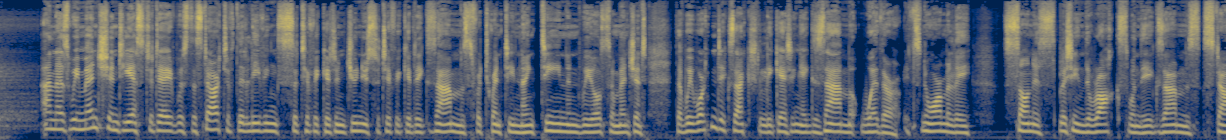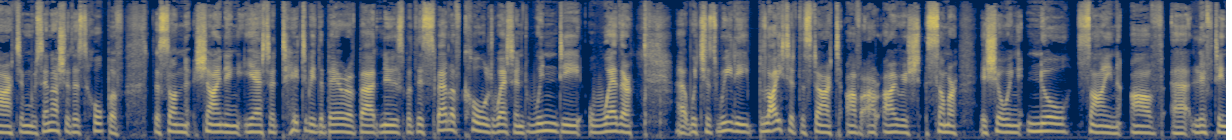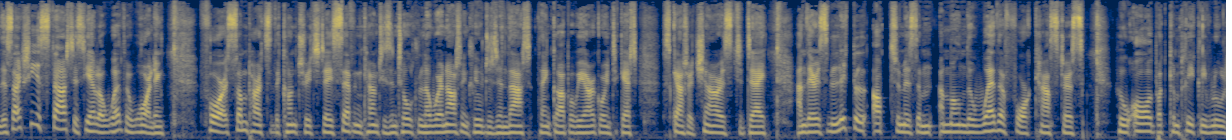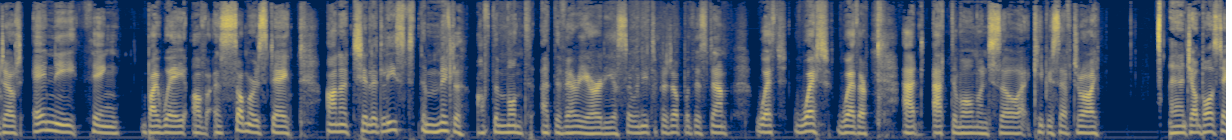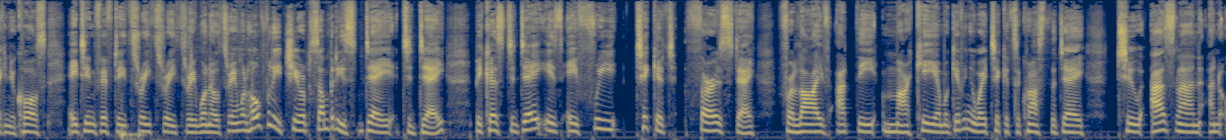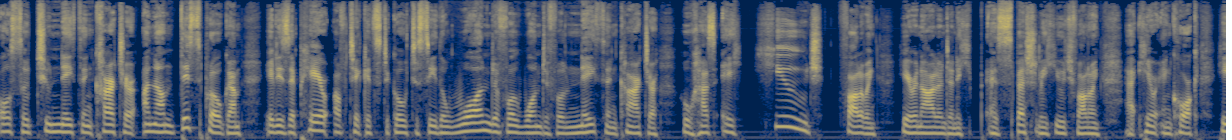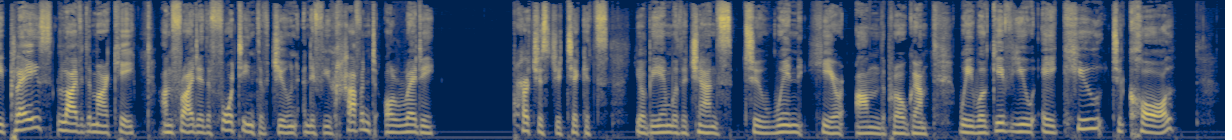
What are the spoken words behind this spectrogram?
And as we mentioned yesterday, it was the start of the Leaving Certificate and Junior Certificate exams for 2019. And we also mentioned that we weren't exactly getting exam weather. It's normally sun is splitting the rocks when the exams start. And we're saying, actually, there's hope of the sun shining yet. I'd hate to be the bearer of bad news, but this spell of cold, wet, and windy weather, uh, which has really blighted the start of our Irish summer, is showing no sign of uh, lifting. There's actually a status yellow weather warning for some parts of the country today, seven counties in total. Now, we're not included in that, thank God, but we are going to get scattered showers today. And there's little optimism among the weather forecasters who all but completely ruled out anything by way of a summer's day on until at least the middle of the month at the very earliest. So we need to put up with this damp, wet, wet weather at, at the moment. So uh, keep yourself dry. And John Paul's taking your calls, 1850 333 103. And we'll hopefully cheer up somebody's day today because today is a free ticket Thursday for live at the Marquee. And we're giving away tickets across the day to Aslan and also to Nathan Carter. And on this programme, it is a pair of tickets to go to see the wonderful, wonderful Nathan Carter, who has a huge following here in Ireland and a especially huge following uh, here in Cork. He plays live at the Marquee on Friday, the 14th of June. And if you haven't already purchased your tickets, you'll be in with a chance to win here on the programme. We will give you a cue to call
